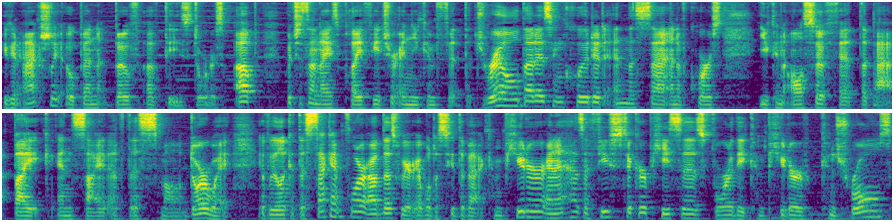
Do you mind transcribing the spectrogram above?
you can actually open both of these doors up, which is a nice play feature and you can fit the drill that is included in the set and of course you can also fit the Bat bike inside of this small doorway. If we look at the second floor of this, we are able to see the Bat computer, and it has a few sticker pieces for the computer controls,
